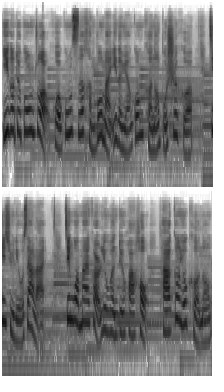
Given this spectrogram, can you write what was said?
一个对工作或公司很不满意的员工可能不适合继续留下来。经过迈克尔六问对话后，他更有可能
